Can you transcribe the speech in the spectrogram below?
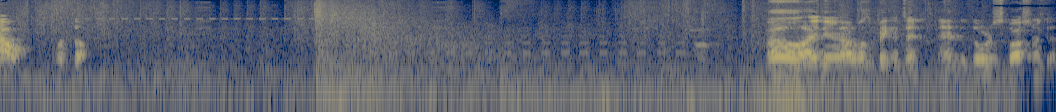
Ow. What the? Oh, I didn't. I wasn't paying attention, and the door squashed my gun.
